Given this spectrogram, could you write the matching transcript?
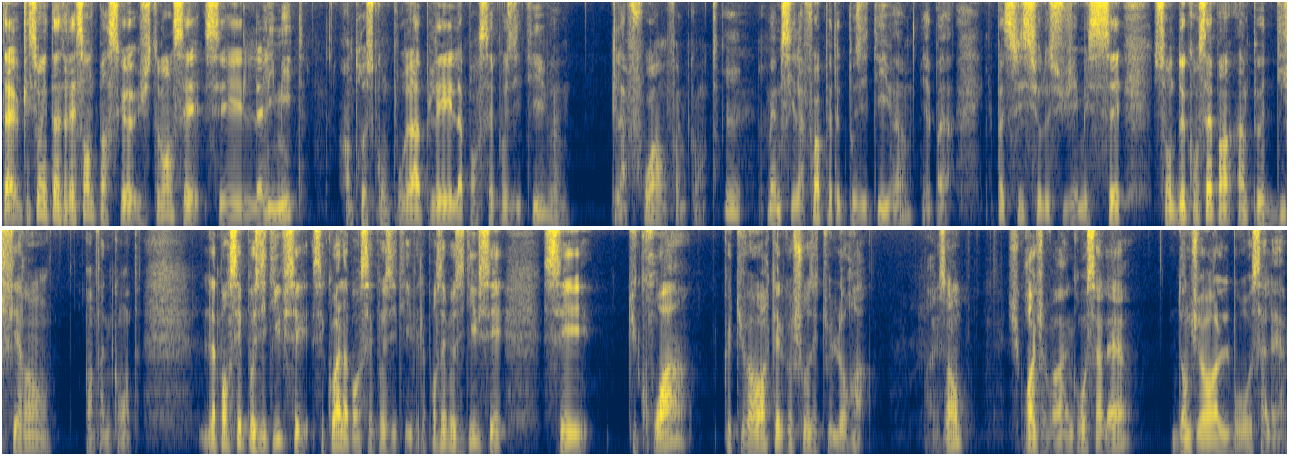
ta question est intéressante parce que justement, c'est la limite entre ce qu'on pourrait appeler la pensée positive et la foi, en fin de compte. Mm. Même si la foi peut être positive, hein. il n'y a, pas, a pas de souci sur le sujet. Mais ce sont deux concepts un, un, peu différents, en fin de compte. La pensée positive, c'est quoi la pensée positive? La pensée positive, c'est tu crois que tu vas avoir quelque chose et tu l'auras. Par exemple, je crois que je vais avoir un gros salaire, donc je vais avoir le gros salaire.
